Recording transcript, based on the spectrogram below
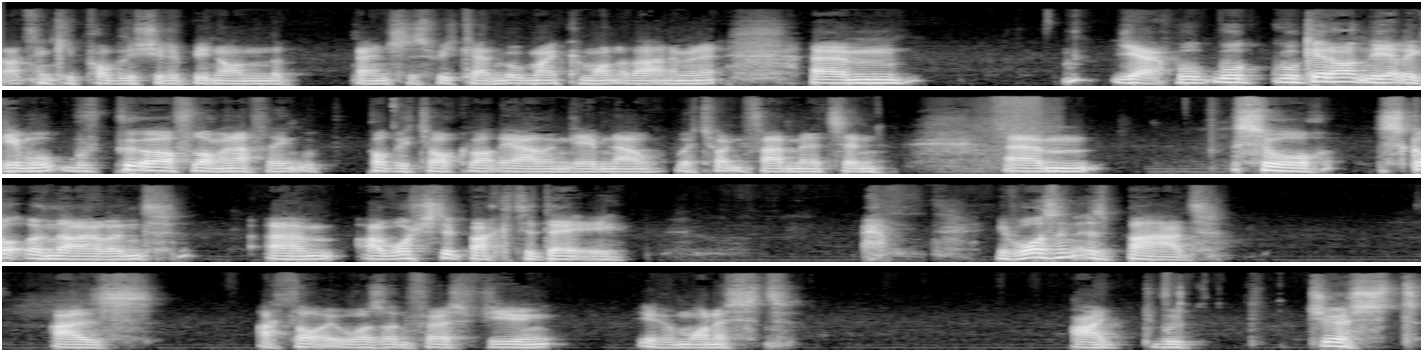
I think he probably should have been on the bench this weekend, but we might come on to that in a minute. Um, yeah, we'll we'll we'll get on to the Italy game. we we have put it off long enough. I think we'll probably talk about the Ireland game now. We're 25 minutes in. Um, so Scotland Ireland. Um, I watched it back today. It wasn't as bad as I thought it was on first viewing. If I'm honest, I would just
